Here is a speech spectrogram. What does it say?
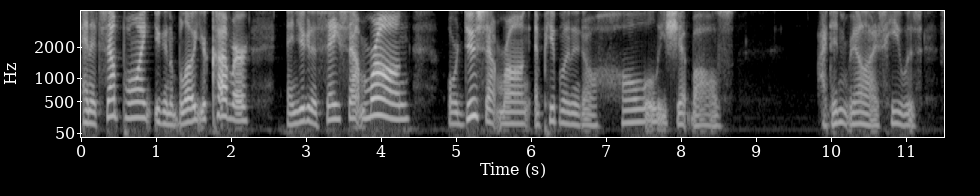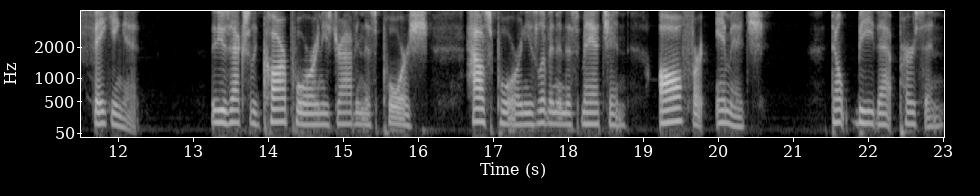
And at some point, you're going to blow your cover and you're going to say something wrong or do something wrong, and people are going to go, Holy shit balls. I didn't realize he was faking it. That he was actually car poor and he's driving this Porsche, house poor and he's living in this mansion, all for image. Don't be that person.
